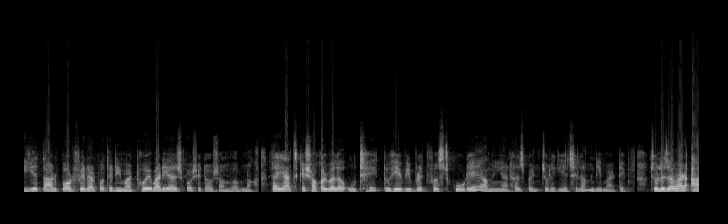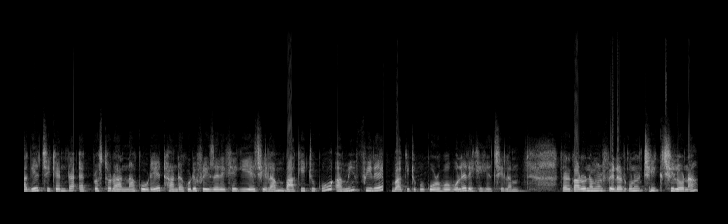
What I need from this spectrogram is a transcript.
দিয়ে তারপর ফেরার পথে ডিমার্ট হয়ে বাড়ি আসব, সেটাও সম্ভব না। তাই আজকে সকালবেলা উঠে একটু হেভি ব্রেকফাস্ট করে আমি আর হাজব্যান্ড চলে গিয়েছিলাম ডিমার্টে চলে যাওয়ার আগে চিকেনটা এক প্রস্থ রান্না করে, ঠান্ডা করে ফ্রিজে রেখে গিয়েছিলাম। বাকিটুকু আমি ফিরে বাকিটুকু করব বলে রেখে গেছিলাম। তার কারণ আমার ফেরার কোনো ঠিক ছিল না।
